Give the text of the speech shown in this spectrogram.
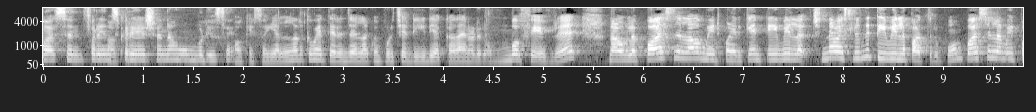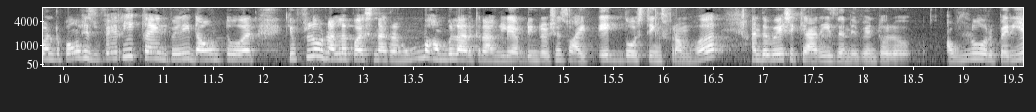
person for inspiration whom you say okay so எல்லாருக்குமே தெரிஞ்ச எல்லாருக்குமே பிடிச்ச டிடி அக்கா தான் என்னோட ரொம்ப ஃபேவரட் நான் உங்களை பர்சனலாகவும் மீட் பண்ணியிருக்கேன் டிவியில் சின்ன வயசுலேருந்து டிவியில் பார்த்துருப்போம். பர்சனலாக மீட் பண்ணுறப்போ is very kind very down to earth இவ்வளோ நல்ல பர்சனாக இருக்கிறாங்க ரொம்ப ஹம்பிளாக இருக்கிறாங்களே அப்படின்ற விஷயம். So I take those things from her and the way she carries an event ஒரு அவ்வளோ ஒரு பெரிய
